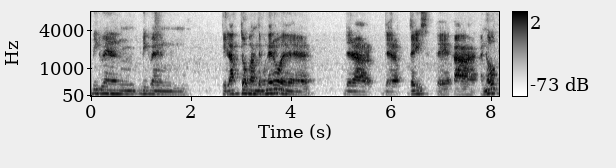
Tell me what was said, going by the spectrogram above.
between between the laptop and the Monero, uh, there are there there is uh, a, a node,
